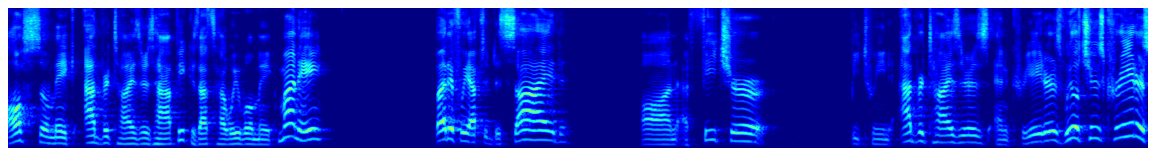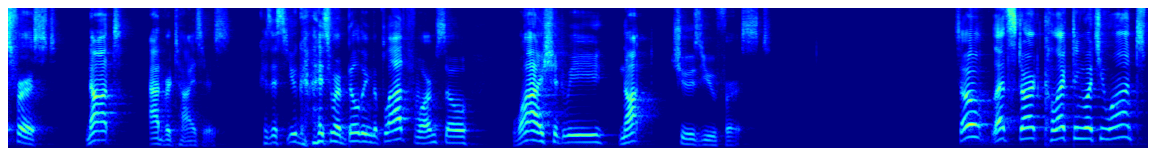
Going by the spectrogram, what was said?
also make advertisers happy because that's how we will make money. But if we have to decide on a feature between advertisers and creators, we'll choose creators first, not advertisers, because it's you guys who are building the platform. So why should we not choose you first? So let's start collecting what you want.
